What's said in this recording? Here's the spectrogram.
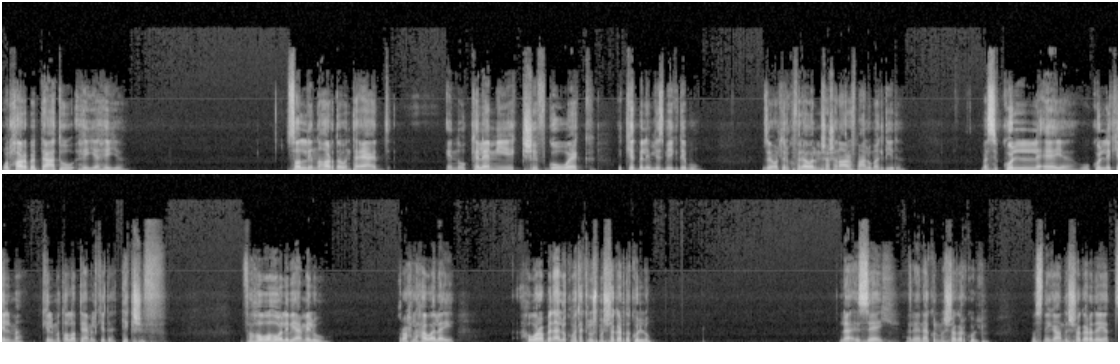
والحرب بتاعته هي هي. صلي النهارده وانت قاعد إنه الكلام يكشف جواك الكذب اللي إبليس بيكذبه. زي ما قلت لكم في الأول مش عشان أعرف معلومة جديدة. بس كل آية وكل كلمة كلمة الله بتعمل كده تكشف. فهو هو اللي بيعمله. راح لحواء الاقي هو ربنا قال لكم ما تاكلوش من الشجر ده كله؟ لا إزاي؟ الاقي ناكل من الشجر كله. بس نيجي عند الشجرة ديت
